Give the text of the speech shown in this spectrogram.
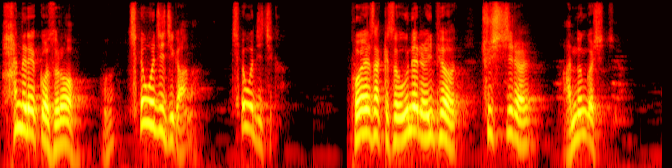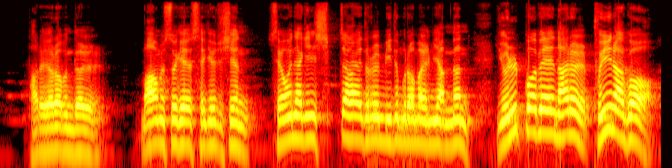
하늘의 것으로 어? 채워지지가 않아. 채워지지가. 보혜사께서 은혜를 입혀 주시지를 않는 것이죠. 바로 여러분들 마음속에 새겨주신 세원약인 십자가의 도를 믿음으로 말미암는 율법의 나를 부인하고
